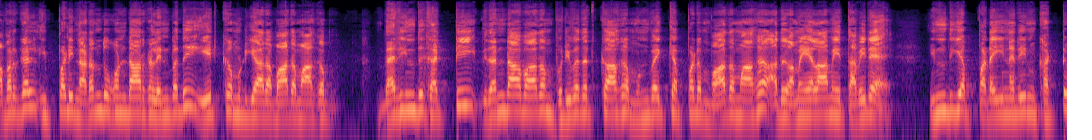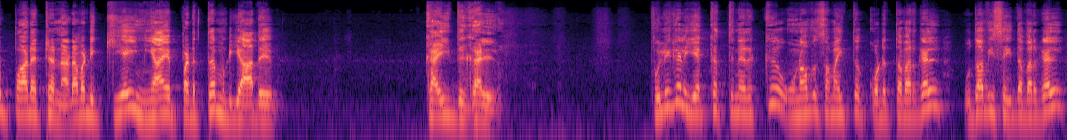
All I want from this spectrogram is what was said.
அவர்கள் இப்படி நடந்து கொண்டார்கள் என்பது ஏற்க முடியாத வாதமாகும். வரிந்து கட்டி விதண்டாவாதம் புரிவதற்காக முன்வைக்கப்படும் வாதமாக அது அமையலாமே தவிர இந்திய படையினரின் கட்டுப்பாடற்ற நடவடிக்கையை நியாயப்படுத்த முடியாது. கைதுகள். புலிகள் இயக்கத்தினருக்கு உணவு சமைத்து கொடுத்தவர்கள் உதவி செய்தவர்கள்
